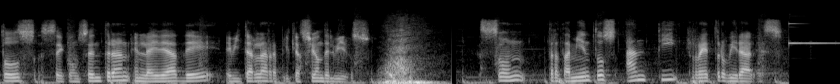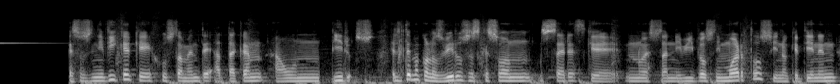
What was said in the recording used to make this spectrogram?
todos se concentran en la idea de evitar la replicación del virus. Son tratamientos antirretrovirales. Eso significa que justamente atacan a un virus. El tema con los virus es que son seres que no están ni vivos ni muertos, sino que tienen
